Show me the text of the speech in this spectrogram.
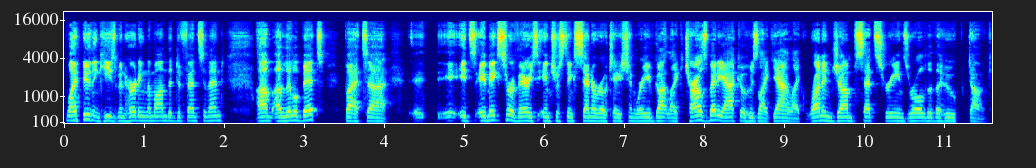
well, I do think he's been hurting them on the defensive end um, a little bit, but uh, it, it's it makes for a very interesting center rotation where you've got like Charles Bediako, who's like, yeah, like run and jump, set screens, roll to the hoop, dunk,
